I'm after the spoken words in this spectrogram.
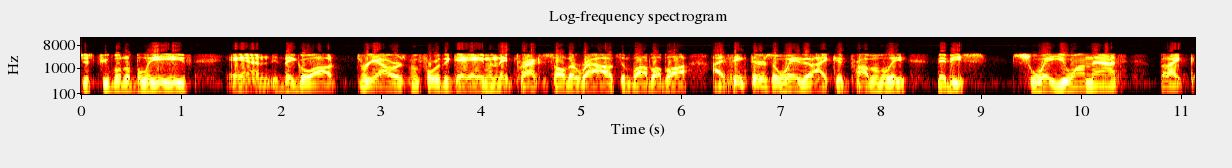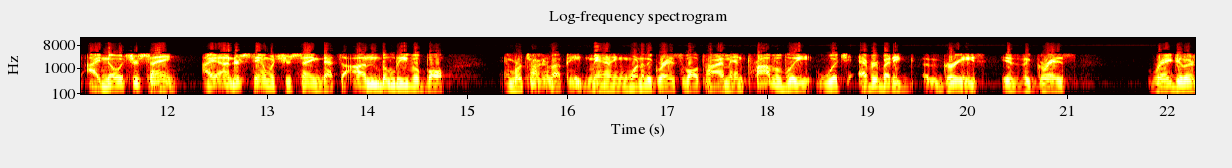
just people to believe. And they go out three hours before the game and they practice all their routes and blah blah blah. I think there's a way that I could probably maybe sway you on that. But I I know what you're saying. I understand what you're saying. That's unbelievable. And we're talking about Peyton Manning, one of the greatest of all time, and probably, which everybody agrees, is the greatest regular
